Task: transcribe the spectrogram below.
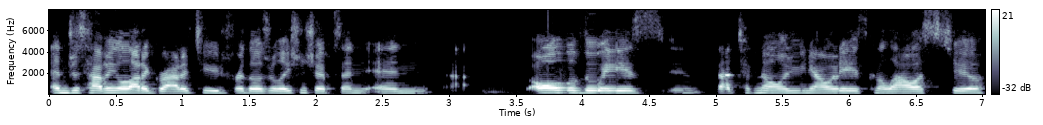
and just having a lot of gratitude for those relationships and and all of the ways that technology nowadays can allow us to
